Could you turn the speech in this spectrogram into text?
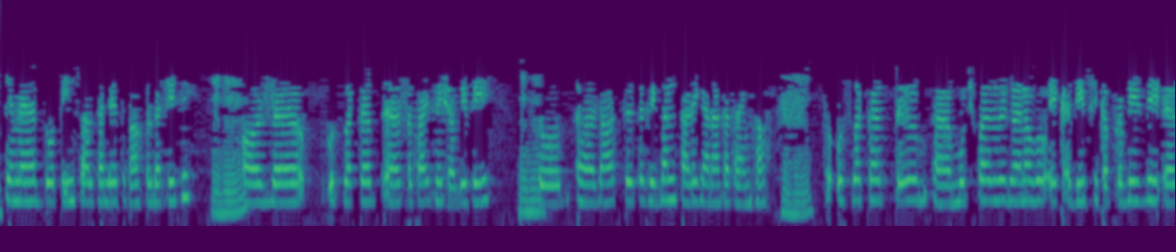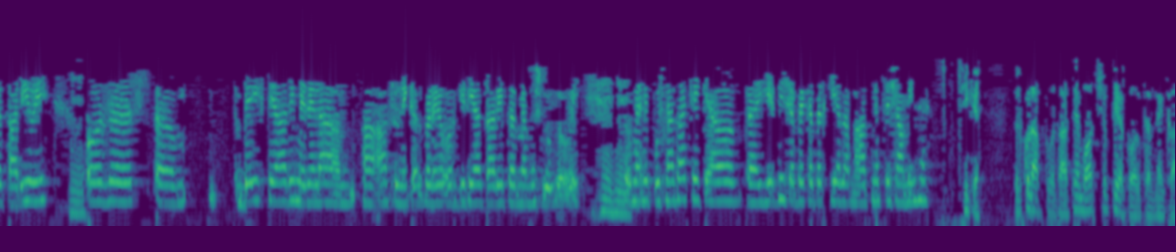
کہ میں دو تین سال پہلے اتفاق پر بیٹھی تھی۔ اور اس وقت ستائیسویں شادی تھی۔ تو رات تقریباً ساڑھے گیارہ کا ٹائم تھا۔ تو اس وقت مجھ پر جو ہے نا وہ ایک عجیب سی کب کبھی بھی تاری ہوئی۔ اور بے اختیار ہی میرے نا آنسو نکل پڑے اور گریا تاری پر میں مشغول ہو گئی۔ تو میں نے پوچھنا تھا کہ کیا یہ بھی شب قدر کی علامات میں سے شامل ہے؟ ٹھیک ہے۔ بالکل آپ کو بتاتے ہیں بہت شکریہ کال کرنے کا۔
